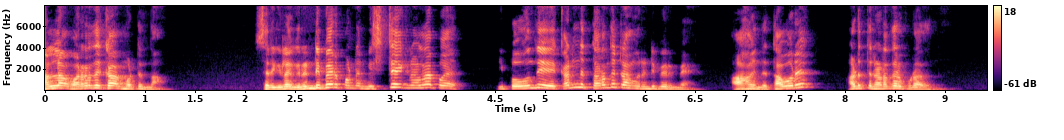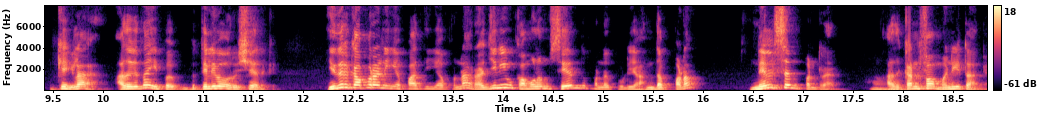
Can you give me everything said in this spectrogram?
நல்லா வர்றதுக்காக மட்டும்தான். சரிங்களா? ரெண்டு பேர் பண்ண மிஸ்டேக்னால இப்போ இப்போ வந்து கண்ணு திறந்துட்டாங்க ரெண்டு பேருமே. ஆக இந்த தவறு அடுத்து நடந்துடக்கூடாதுன்னு. ஓகேங்களா? அதுக்கு தான் இப்போ இப்போ தெளிவாக ஒரு விஷயம் இருக்குது இதற்கப்புறம் நீங்கள் பார்த்தீங்க அப்படின்னா ரஜினியும் கமலும் சேர்ந்து பண்ணக்கூடிய அந்த படம் நெல்சன் பண்ணுறாரு அது கன்ஃபார்ம் பண்ணிட்டாங்க.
